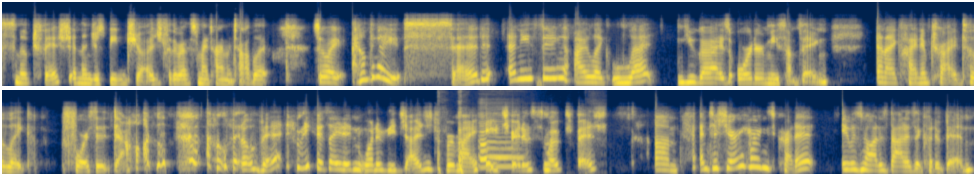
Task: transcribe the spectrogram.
smoked fish and then just be judged for the rest of my time at tablet. So I, I don't think I said anything. I like let you guys order me something and I kind of tried to like force it down a little bit because I didn't want to be judged for my hatred of smoked fish. Um, and to Sherry Herring's credit, it was not as bad as it could have been.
